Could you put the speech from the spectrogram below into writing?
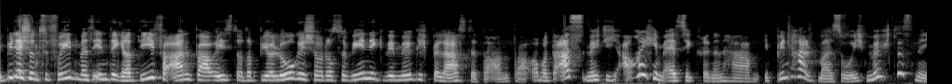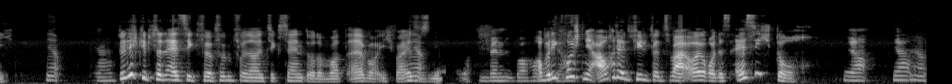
Ich bin ja schon zufrieden, wenn es integrativer Anbau ist oder biologisch oder so wenig wie möglich belasteter Anbau. Aber das möchte ich auch nicht im Essig drinnen haben. Ich bin halt mal so, ich möchte es nicht. Ja. Ja. Natürlich gibt es einen Essig für 95 Cent oder whatever, ich weiß Ja. es nicht. Wenn überhaupt. Aber die ja. kosten ja auch nicht viel für 2 Euro, das esse ich doch. Ja, ja. Ja.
